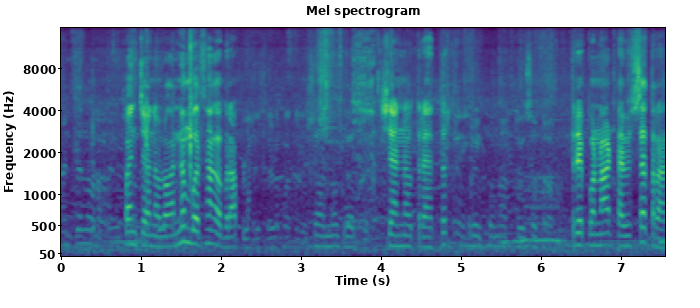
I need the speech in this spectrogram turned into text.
पंच्याण्णव पंच्याण्णवला नंबर सांगा बरं आपला. शहाण्णव त्र्याहत्तर. शहाण्णव त्र्याहत्तर. त्रेपन्न अठ्ठावीस सतरा. त्रेपन्न अठ्ठावीस सतरा.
